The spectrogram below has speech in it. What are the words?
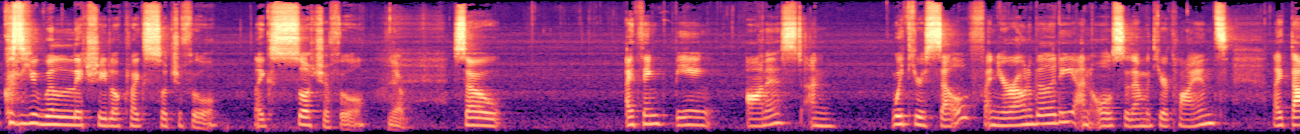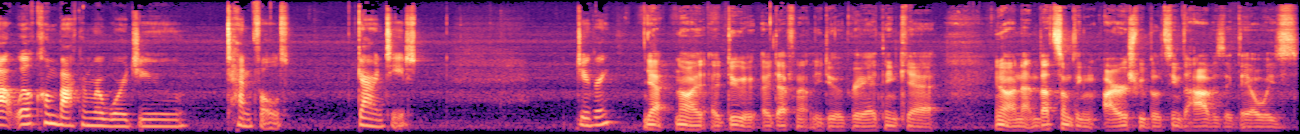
because you will literally look like such a fool. Like such a fool. Yeah. So I think being honest and with yourself and your own ability and also then with your clients, like that will come back and reward you tenfold. Guaranteed. Do you agree? Yeah, no, I, I do. I definitely do agree. I think, yeah, you know, and, and that's something Irish people seem to have is like they always,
